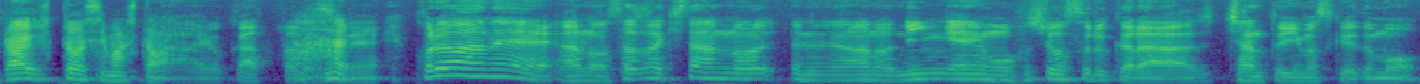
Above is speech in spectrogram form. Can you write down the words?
大ヒットしました。あよかったですね、はい、これはねあの佐々木さんのあの人間を保証するからちゃんと言いますけれども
